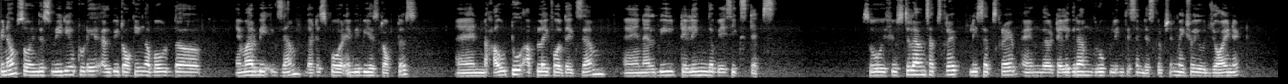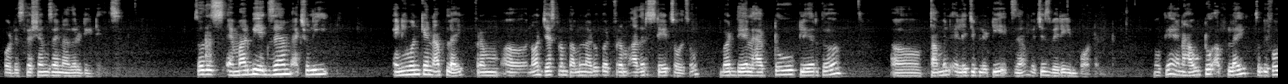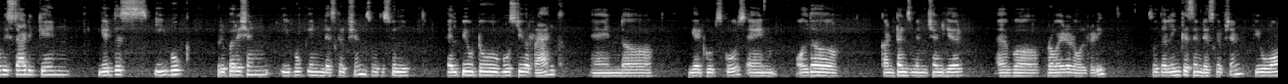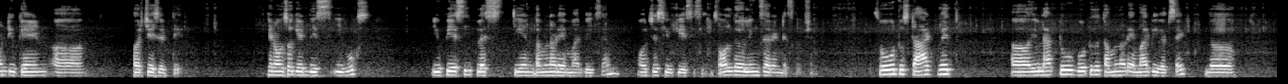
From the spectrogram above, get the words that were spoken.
so in this video today I'll be talking about the MRB exam that is for MBBS doctors and how to apply for the exam and I'll be telling the basic steps. So if you still haven't subscribed please subscribe and the telegram group link is in description. Make sure you join it for discussions and other details. So this MRB exam actually anyone can apply from uh, not just from Tamil Nadu but from other states also but they'll have to clear the uh, Tamil eligibility exam which is very important. Okay and how to apply? So before we start you can get this ebook preparation ebook in description. So this will help you to boost your rank and uh, get good scores. And all the contents mentioned here I have uh, provided already. So the link is in description. If you want you can uh, purchase it there you can also get these ebooks UPSC plus TN Tamil Nadu MRB exam or just UPSC. So all the links are in description. So to start with, uh, you will have to go to the Tamil Nadu MRB website. The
